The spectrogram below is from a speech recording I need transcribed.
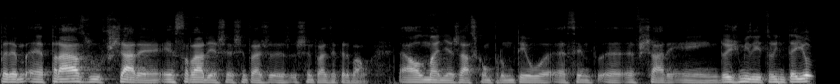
para a prazo fechar, encerrarem as centrais, as centrais a carvão. A Alemanha já se comprometeu a, a, fechar em 2038,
